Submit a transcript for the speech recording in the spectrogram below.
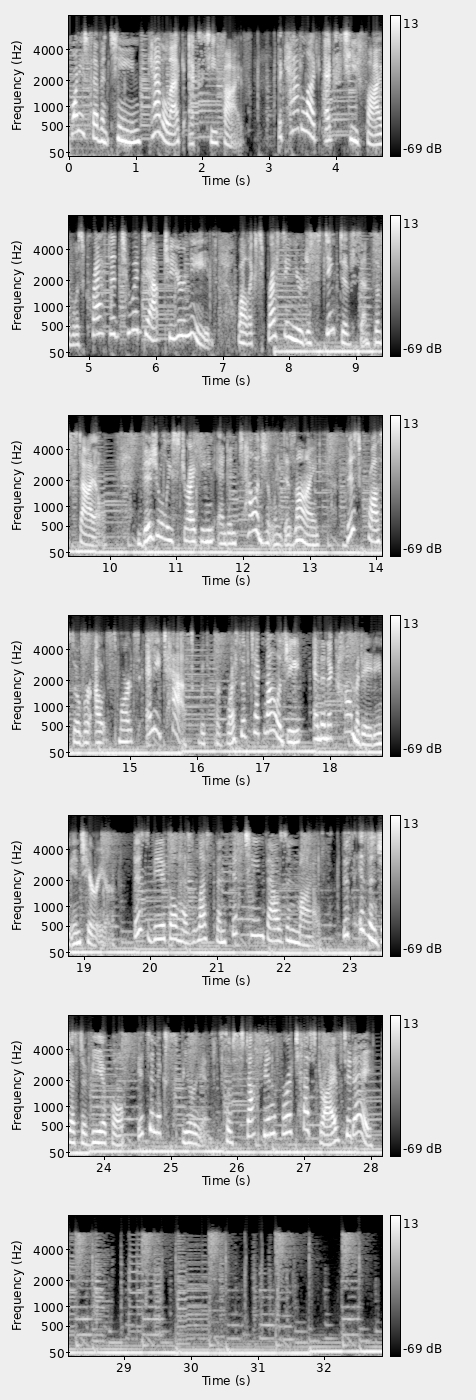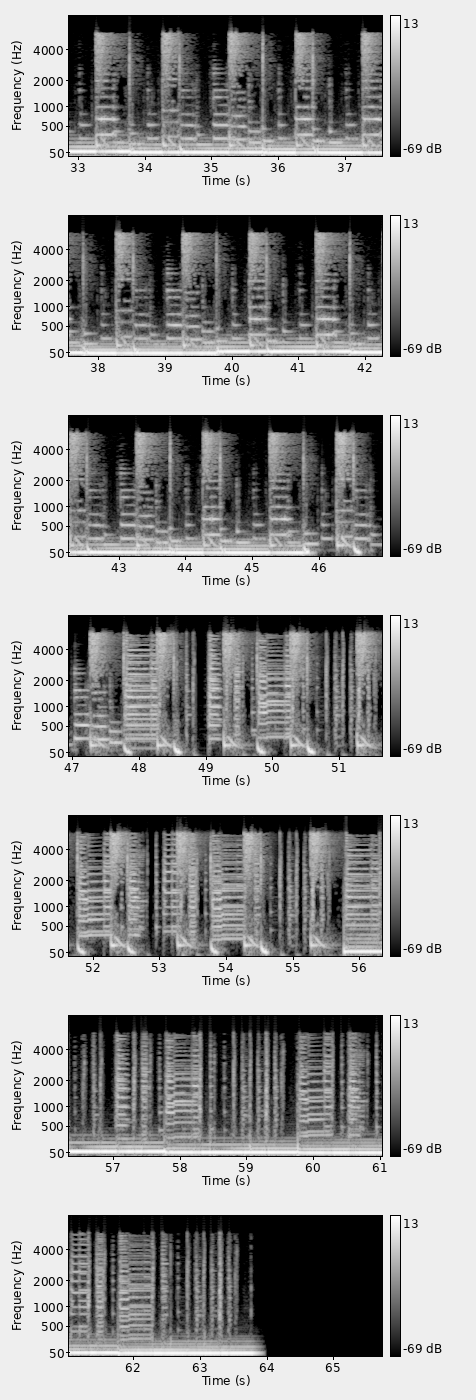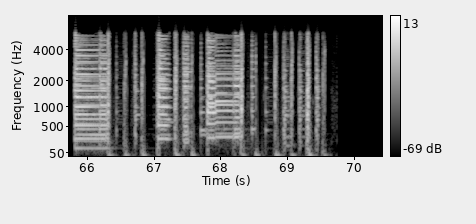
2017 Cadillac XT5. The Cadillac XT5 was crafted to adapt to your needs while expressing your distinctive sense of style. Visually striking and intelligently designed, this crossover outsmarts any task with progressive technology and an accommodating interior. This vehicle has less than 15,000 miles. This isn't just a vehicle, it's an experience. So stop in for a test drive today.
